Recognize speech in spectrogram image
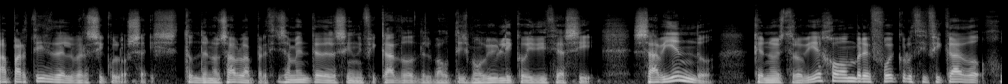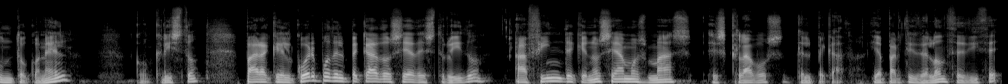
a partir del versículo 6, donde nos habla precisamente del significado del bautismo bíblico y dice así, sabiendo que nuestro viejo hombre fue crucificado junto con él, con Cristo, para que el cuerpo del pecado sea destruido, a fin de que no seamos más esclavos del pecado. Y a partir del 11 dice,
